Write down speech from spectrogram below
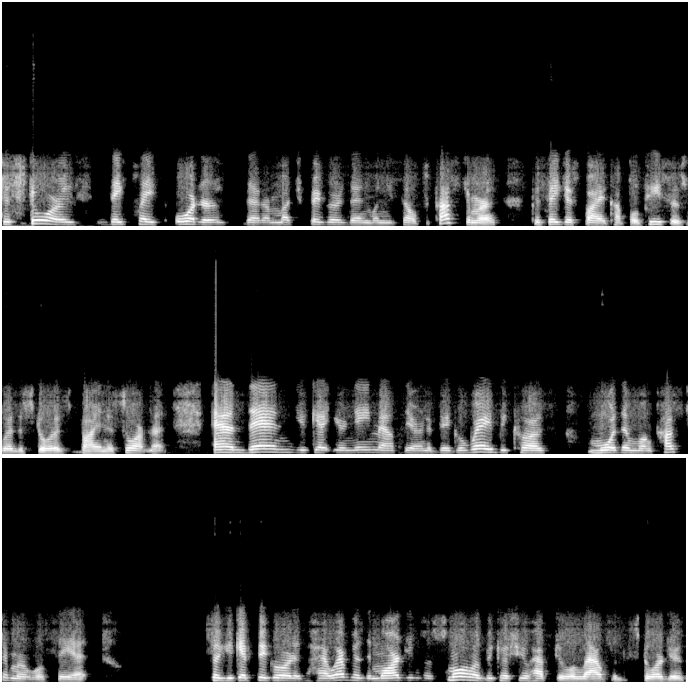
to stores, they place orders that are much bigger than when you sell to customers because they just buy a couple of pieces where the stores buy an assortment. And then you get your name out there in a bigger way because more than one customer will see it. So you get big orders. However, the margins are smaller because you have to allow for the store to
